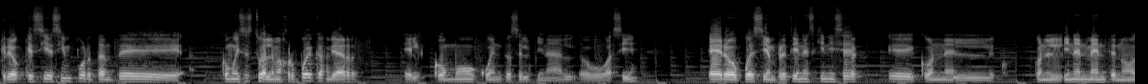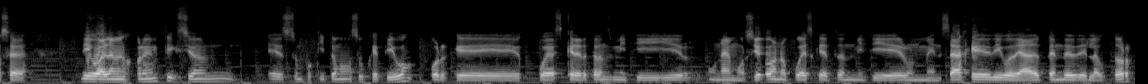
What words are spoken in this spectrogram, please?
creo que sí es importante, como dices tú, a lo mejor puede cambiar el cómo cuentas el final o así, pero pues siempre tienes que iniciar eh, con, el, con el fin en mente, ¿no? O sea, digo, a lo mejor en ficción es un poquito más subjetivo porque puedes querer transmitir una emoción o puedes querer transmitir un mensaje, digo, ya depende del autor.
